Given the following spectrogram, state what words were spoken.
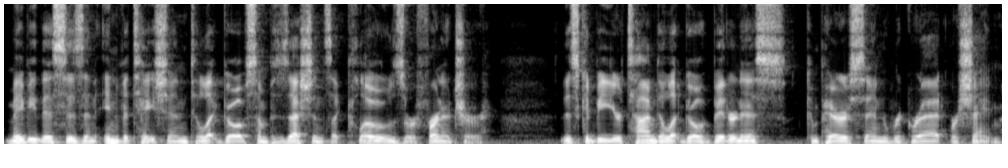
Maybe this is an invitation to let go of some possessions like clothes or furniture. This could be your time to let go of bitterness, comparison, regret, or shame.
